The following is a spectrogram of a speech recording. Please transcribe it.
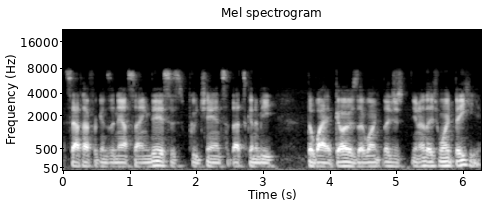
South Africans are now saying this is a good chance that that's going to be the way it goes. They won't. They just you know they just won't be here.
